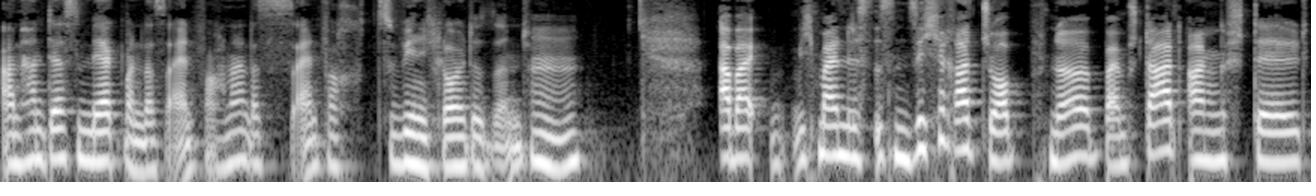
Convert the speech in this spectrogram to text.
anhand dessen merkt man das einfach, ne? dass es einfach zu wenig Leute sind. Mhm. Aber ich meine, das ist ein sicherer Job, ne, beim Staat angestellt.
